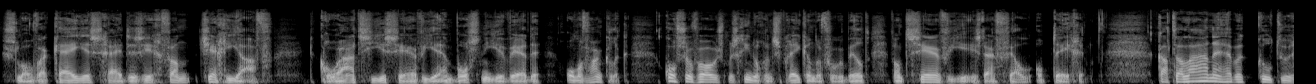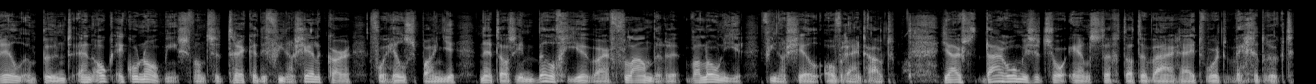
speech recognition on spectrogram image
Slowakije scheidde zich van Tsjechië af. Kroatië, Servië en Bosnië werden onafhankelijk. Kosovo is misschien nog een sprekender voorbeeld, want Servië is daar fel op tegen. Catalanen hebben cultureel een punt en ook economisch, want ze trekken de financiële kar voor heel Spanje, net als in België, waar Vlaanderen Wallonië financieel overeind houdt. Juist daarom is het zo ernstig dat de waarheid wordt weggedrukt.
